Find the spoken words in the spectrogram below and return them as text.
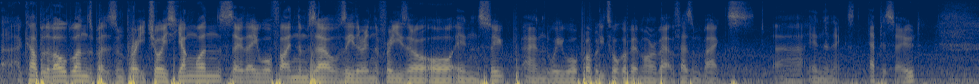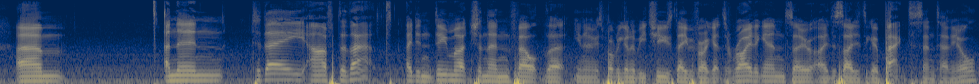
a couple of old ones, but some pretty choice young ones. So they will find themselves either in the freezer or in soup, and we will probably talk a bit more about pheasant backs uh, in the next episode. Um, and then today, after that, I didn't do much and then felt that, you know, it's probably going to be Tuesday before I get to ride again, so I decided to go back to Centennial.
